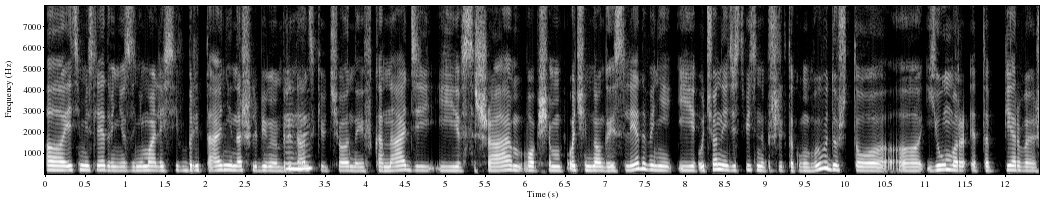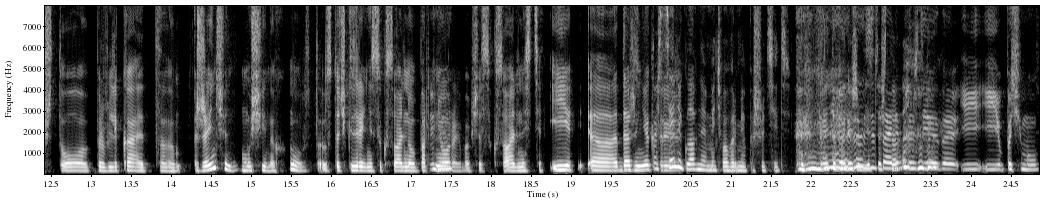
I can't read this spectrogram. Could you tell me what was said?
э, этими исследованиями занимались и в Британии, наши любимые британские mm-hmm. ученые, и в Канаде, и в США. В общем, очень много исследований. И ученые действительно пришли к такому выводу, что э, юмор — это первое, что привлекает э, женщин в мужчинах, ну, с точки зрения сексуального партнера mm-hmm. и вообще сексуальности. И э, даже некоторые... В постели главное уметь вовремя пошутить. Это вырежем, если что. Подожди, и почему?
